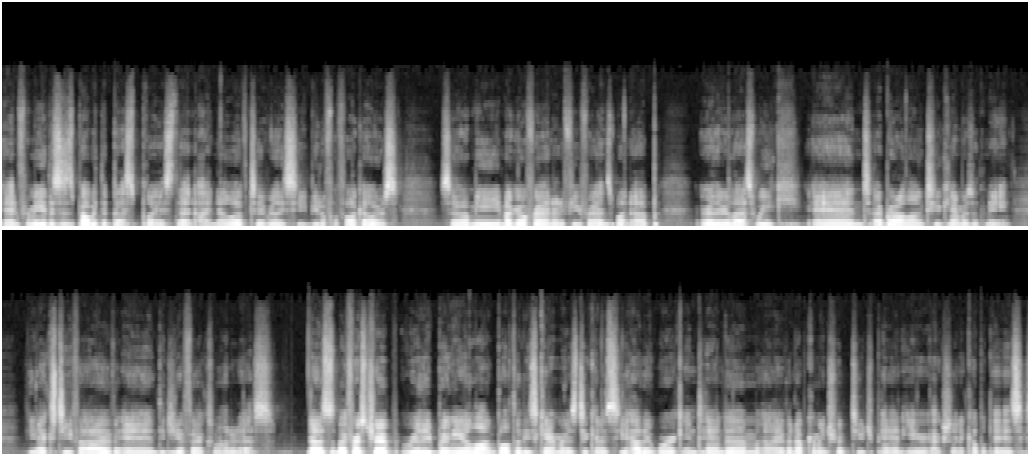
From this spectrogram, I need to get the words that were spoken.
And for me, this is probably the best place that I know of to really see beautiful fall colors. So me, my girlfriend, and a few friends went up earlier last week, and I brought along two cameras with me, the X-T5 and the GFX 100S. Now this is my first trip really bringing along both of these cameras to kind of see how they work in tandem. I have an upcoming trip to Japan here actually in a couple days,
